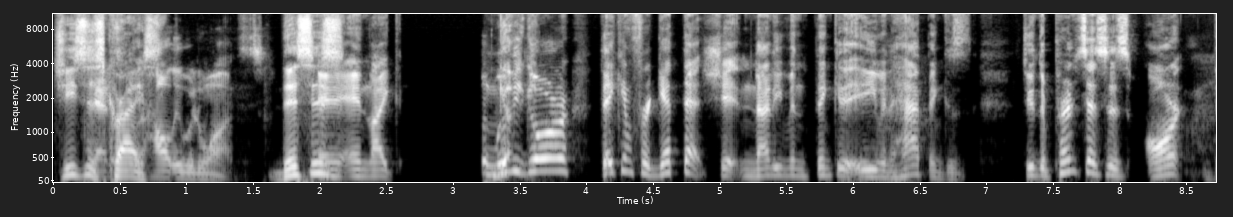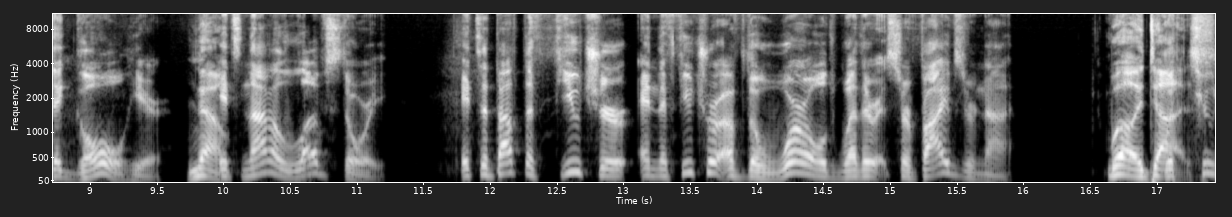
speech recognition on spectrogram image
Jesus That's what Christ, Hollywood wants. this is and like moviegoer, they can forget that shit and not even think it even happened because dude, the princesses aren't the goal here. no. It's not a love story. It's about the future and the future of the world, whether it survives or not. well, it does. two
